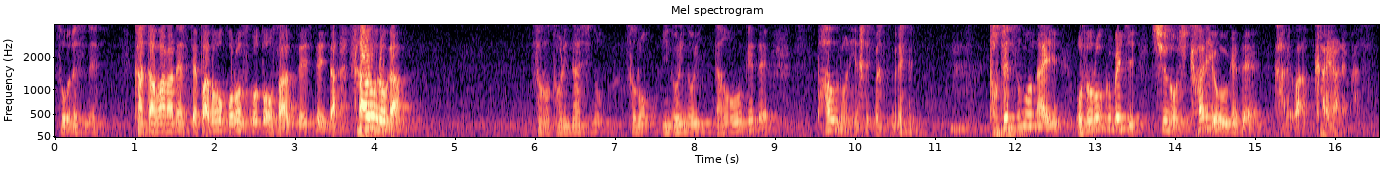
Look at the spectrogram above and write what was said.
そうですね。傍らでステパノを殺すことを賛成していたサウロがその鳥なしのその祈りの一端を受けてパウロになりますね。とてつもない驚くべき主の光を受けて彼は変えられます。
